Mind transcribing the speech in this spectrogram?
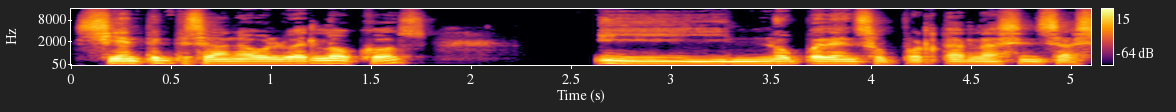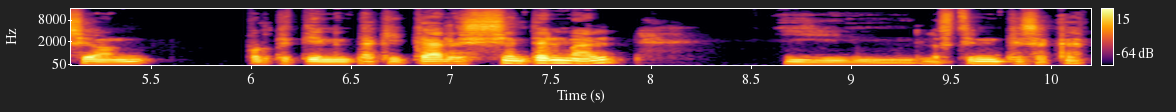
sienten que se van a volver locos y no pueden soportar la sensación porque tienen taquicardia, se sienten mal y los tienen que sacar.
